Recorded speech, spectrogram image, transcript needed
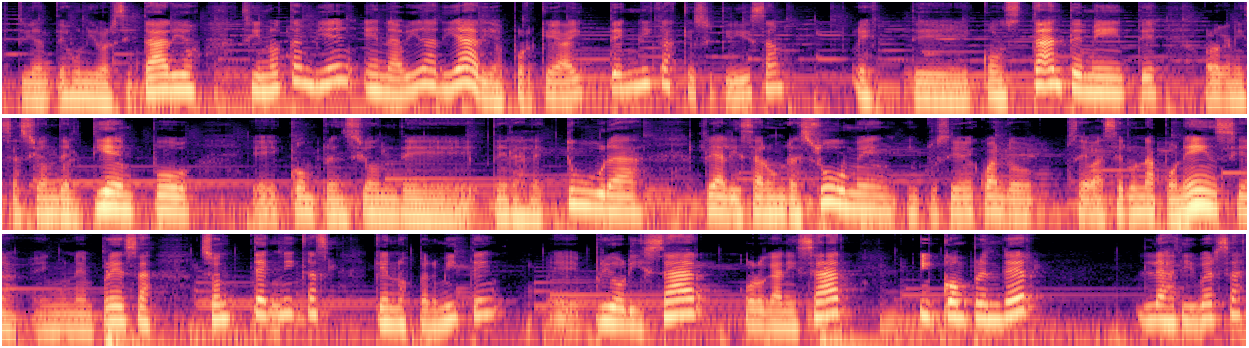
estudiantes universitarios, sino también en la vida diaria, porque hay técnicas que se utilizan este, constantemente, organización del tiempo, eh, comprensión de, de las lecturas, realizar un resumen, inclusive cuando se va a hacer una ponencia en una empresa. Son técnicas que nos permiten eh, priorizar, organizar y comprender las diversas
